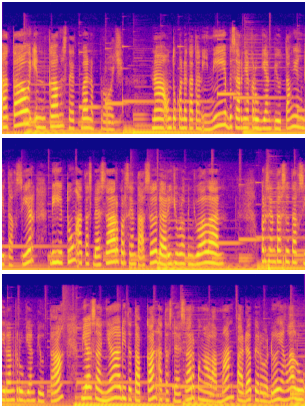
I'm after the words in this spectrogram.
atau income statement approach. Nah, untuk pendekatan ini, besarnya kerugian piutang yang ditaksir dihitung atas dasar persentase dari jumlah penjualan. Persentase taksiran kerugian piutang biasanya ditetapkan atas dasar pengalaman pada periode yang lalu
